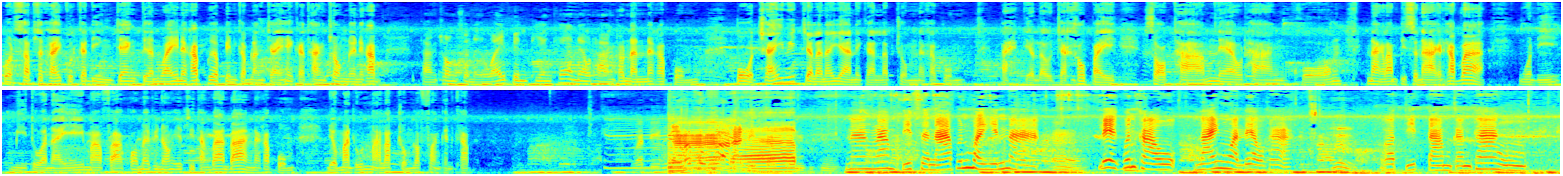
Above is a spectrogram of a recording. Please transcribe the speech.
กด Subscribe กดกระดิ่งแจ้งเตือนไว้นะครับ เพื่อเป็นกำลังใจให้กับทางช่องด้วยนะครับ ทางช่องเสนอไว้เป็นเพียงแค่แนวทางเท่านั้นนะครับผมโปรดใช้วิจารณญาณในการรับชมนะครับผมไปเดี๋ยวเราจะเข้าไปสอบถามแนวทางของนางรำปริศนากันครับว่างวดนี้มีตัวไหนมาฝากพ่อแม่พี่น้อง FC ทางบ้านบ้างนะครับผมเดี๋ยวมารุ้นมารับชมรับฟังกันครับสวัสดีคนี่รัมาพบกันครับนางร่ำปริศนาเพิ่นบ่เห็นหน้าเออเลขเพิ่นเขาหลายงวดแล้วค่ะอืมก็ติดตามกันทาง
